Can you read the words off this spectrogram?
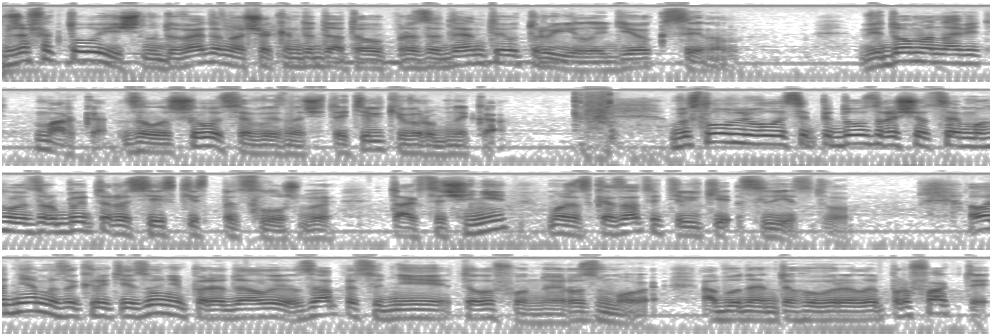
Вже фактологічно доведено, що кандидата у президенти отруїли діоксином. Відома навіть марка залишилося визначити тільки виробника. Висловлювалися підозри, що це могли зробити російські спецслужби. Так це чи ні, може сказати тільки слідство. Але днями закритій зоні передали запис однієї телефонної розмови. Абоненти говорили про факти,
